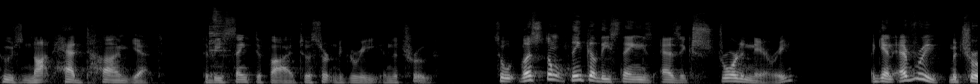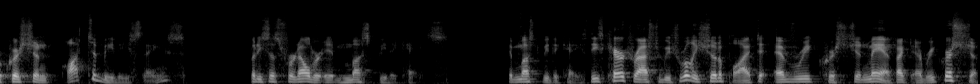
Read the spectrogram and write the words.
who's not had time yet to be sanctified to a certain degree in the truth. So let's don't think of these things as extraordinary. Again, every mature Christian ought to be these things, but he says for an elder, it must be the case. It must be the case. These character attributes really should apply to every Christian man. In fact, every Christian.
